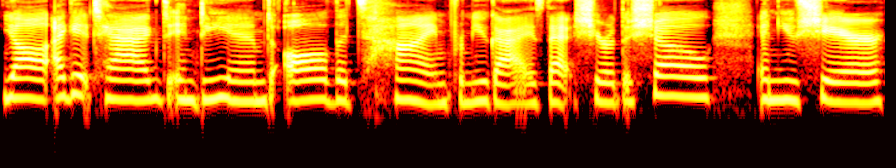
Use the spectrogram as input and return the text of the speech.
Y'all, I get tagged and DM'd all the time from you guys that share the show and you share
